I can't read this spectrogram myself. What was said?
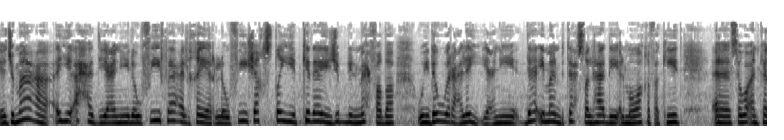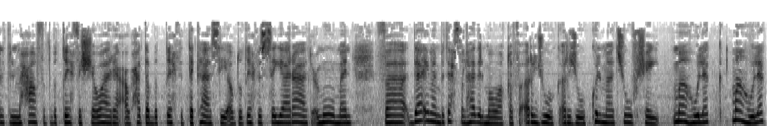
يا جماعة أي أحد يعني لو في فاعل خير لو في شخص طيب كذا يجيب لي المحفظة ويدور علي. يعني دائما بتحصل هذه المواقف أكيد آه سواء كانت المحافظ بتطيح في الشوارع أو حتى بتطيح في التكاسي أو تطيح في السيارات عموما. فدائما بتحصل هذه المواقف. أرجوك أرجوك كل ما تشوف شيء ما هو لك ما هو لك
